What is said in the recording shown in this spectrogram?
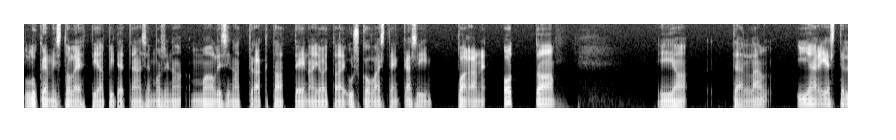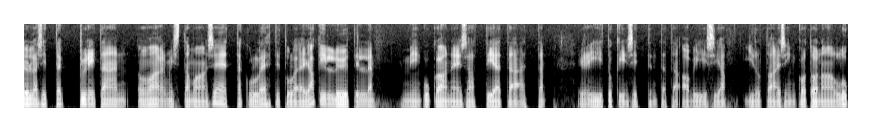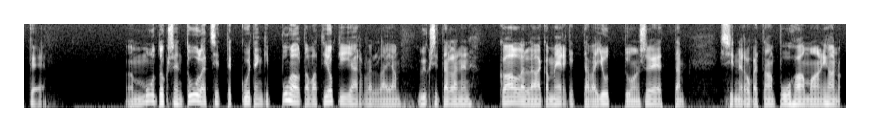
lukemistolehtiä pidetään semmoisina maallisina traktaatteina, joita ei uskovaisten käsiin parane ottaa. Ja tällä järjestelyllä sitten pyritään varmistamaan se, että kun lehti tulee jakilyytille, niin kukaan ei saa tietää, että Riitukin sitten tätä aviisia iltaisin kotonaan lukee. Muutoksen tuulet sitten kuitenkin puhaltavat Jokijärvellä ja yksi tällainen Kallelle aika merkittävä juttu on se, että sinne ruvetaan puuhaamaan ihan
